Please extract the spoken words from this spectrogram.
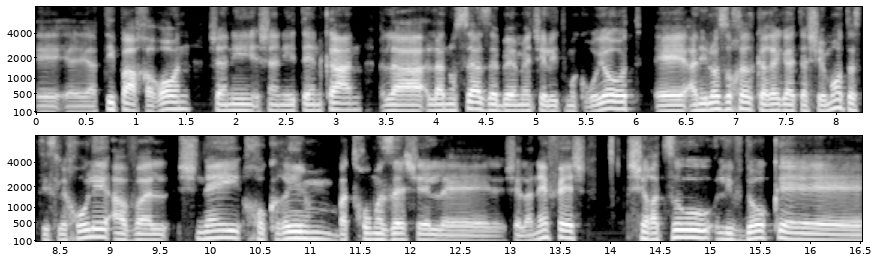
אה, אה, הטיפ האחרון שאני, שאני אתן כאן, לנושא הזה באמת של התמכרויות. אה, אני לא זוכר כרגע את השמות, אז תסלחו לי, אבל שני חוקרים בתחום הזה של, אה, של הנפש, שרצו לבדוק אה,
